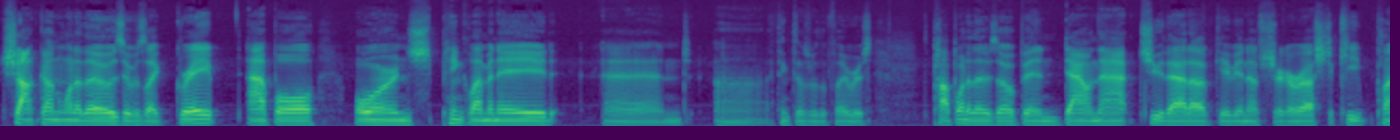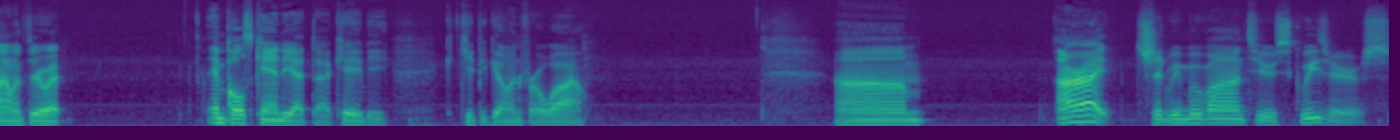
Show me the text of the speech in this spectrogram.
shotgun one of those. It was like grape, apple, orange, pink lemonade, and uh, I think those were the flavors. Pop one of those open, down that, chew that up, give you enough sugar rush to keep plowing through it. Impulse candy at uh, KB could keep you going for a while. Um, all right, should we move on to squeezers?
